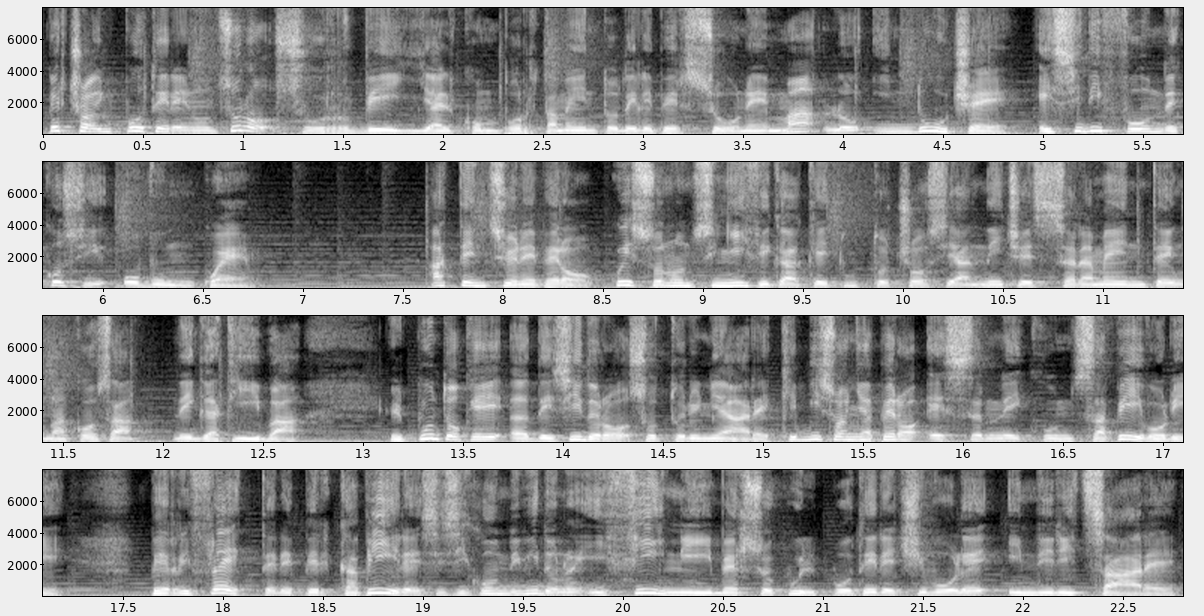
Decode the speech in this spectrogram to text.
Perciò il potere non solo sorveglia il comportamento delle persone, ma lo induce e si diffonde così ovunque. Attenzione però, questo non significa che tutto ciò sia necessariamente una cosa negativa. Il punto che eh, desidero sottolineare è che bisogna però esserne consapevoli, per riflettere, per capire se si condividono i fini verso cui il potere ci vuole indirizzare.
